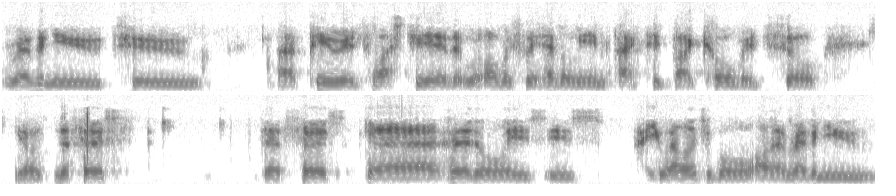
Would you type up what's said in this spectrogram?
revenue to Uh, periods last year that were obviously heavily impacted by COVID. So, you know, the first uh, hurdle is is are you eligible on a revenue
